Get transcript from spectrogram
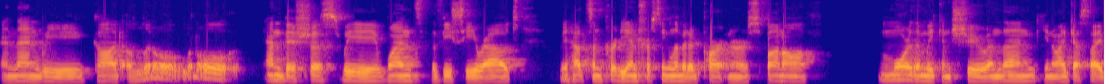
and then we got a little little ambitious. We went the VC route. We had some pretty interesting limited partners, spun off more than we can chew. And then, you know, I guess I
